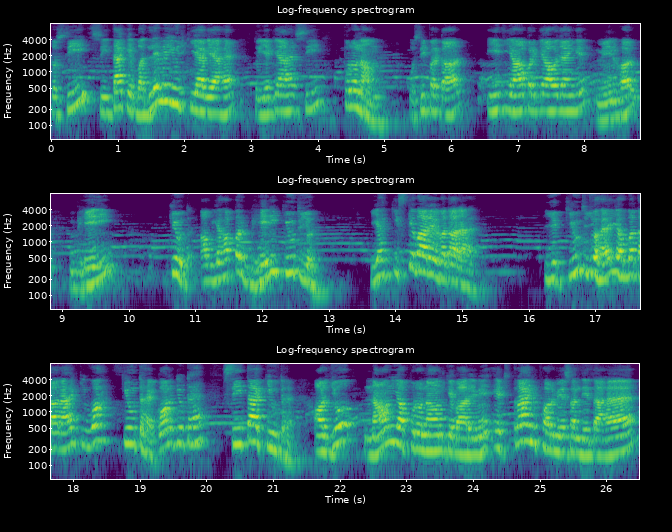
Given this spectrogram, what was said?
तो सी, सीता के बदले में यूज़ किया गया है। तो ये क्या है? सी प्रोनाउन उसी प्रकार इज़ यहाँ पर क्या हो जाएँगे? मेन भर वेरी क्यूट अब यहाँ पर वेरी क्यूट जो है, यह किसके बारे में बता रहा है? ये क्यूट जो है, यह बता रहा है कि वह क्यूट है। कौन क्यूट है? सीता क्यूट है। और जो नाउन या प्रोनाउन के बारे में एक्स्ट्रा इंफॉर्मेशन देता है,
